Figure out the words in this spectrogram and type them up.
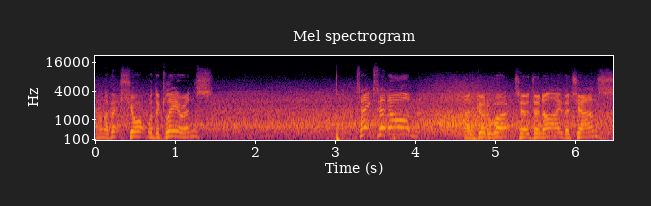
Well, a bit short with the clearance. Takes it on. And good work to deny the chance.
